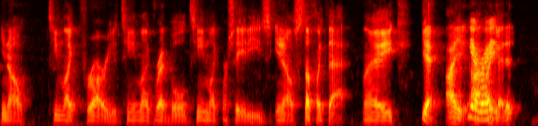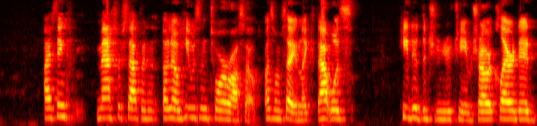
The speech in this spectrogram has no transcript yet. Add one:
you know, team like Ferrari, a team like Red Bull, a team like Mercedes, you know, stuff like that. Like, yeah, I Yeah, I, I get it. I think Max Verstappen. Oh no, he was in Toro Rosso. That's what I'm saying. Like that was he did the junior team. Charles Leclerc did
